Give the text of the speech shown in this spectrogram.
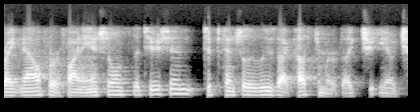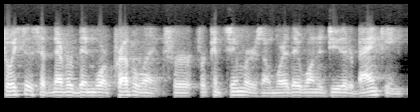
right now for a financial institution to potentially lose that customer. Like you know, choices have never been more prevalent for for consumers on where they want to do their banking,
